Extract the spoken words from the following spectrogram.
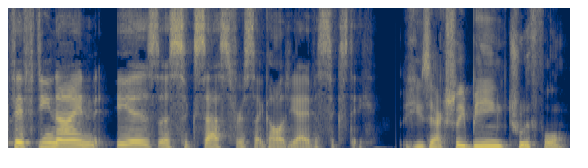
59 is a success for psychology. I have a 60. he's actually being truthful.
